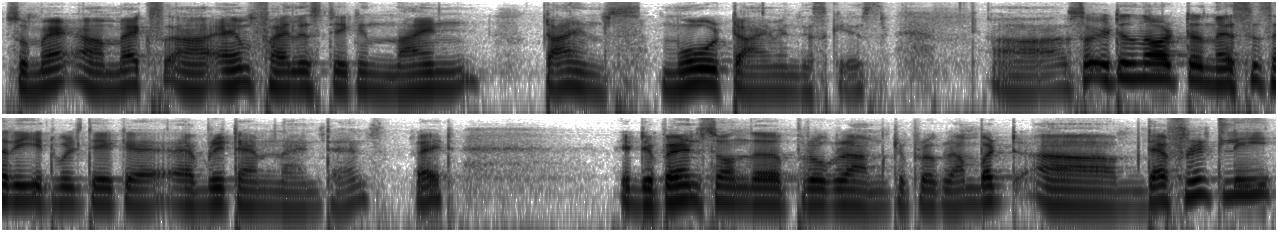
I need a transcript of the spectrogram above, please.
So uh, MEX uh, m file is taking 9 times more time in this case. Uh, so it is not necessary. It will take uh, every time 9 times right it depends on the program to program but um, definitely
